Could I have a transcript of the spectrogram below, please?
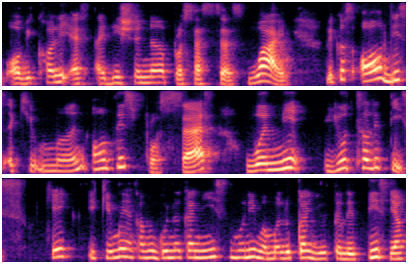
or we call it as additional processes. Why? Because all this equipment, all this process will need utilities. Okay, equipment yang kamu gunakan ni semua ni memerlukan utilities yang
